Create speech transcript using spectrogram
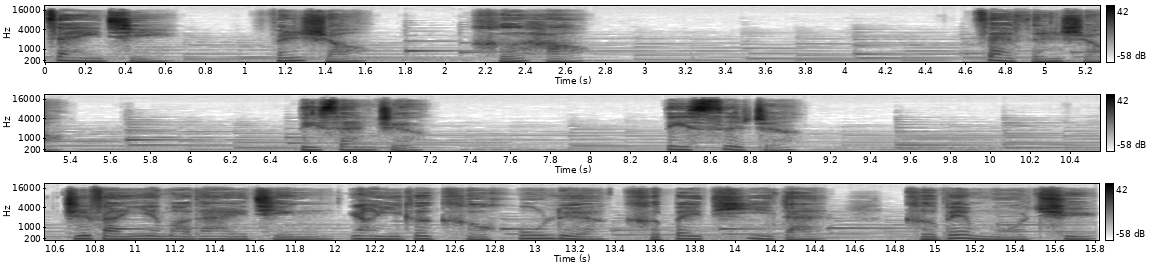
在一起，分手，和好，再分手，第三者。第四者，枝繁叶茂的爱情，让一个可忽略、可被替代、可被抹去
